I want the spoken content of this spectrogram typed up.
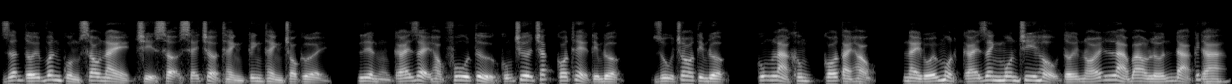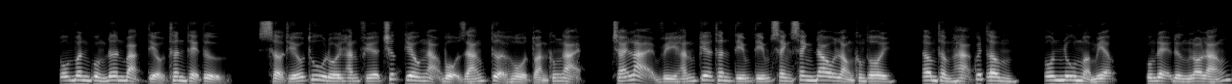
dẫn tới vân cuồng sau này chỉ sợ sẽ trở thành kinh thành cho cười, liền cái dạy học phu tử cũng chưa chắc có thể tìm được, dù cho tìm được, cũng là không có tài học, này đối một cái danh môn chi hậu tới nói là bao lớn đả kích ta. Ôm vân cuồng đơn bạc tiểu thân thể tử, sở thiếu thu đối hắn phía trước tiêu ngạo bộ dáng tựa hồ toàn không ngại, trái lại vì hắn kia thân tím tím xanh xanh đau lòng không thôi, âm thầm hạ quyết tâm, ôn nhu mở miệng, cùng đệ đừng lo lắng,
